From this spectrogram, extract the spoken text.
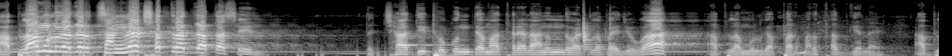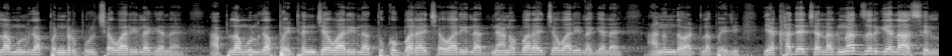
आपला मुलगा जर चांगल्या क्षेत्रात जात असेल तर छाती ठोकून त्या म्हाताऱ्याला आनंद वाटला पाहिजे. वा आपला मुलगा परमार्थात गेलाय. आपला मुलगा पंढरपूरच्या वारीला गेलाय. आपला मुलगा पैठणच्या वारीला तुकोबरायच्या वारीला ज्ञानोबरायच्या वारीला गेलाय. आनंद वाटला पाहिजे. एखाद्याच्या लग्नात जर गेला असेल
